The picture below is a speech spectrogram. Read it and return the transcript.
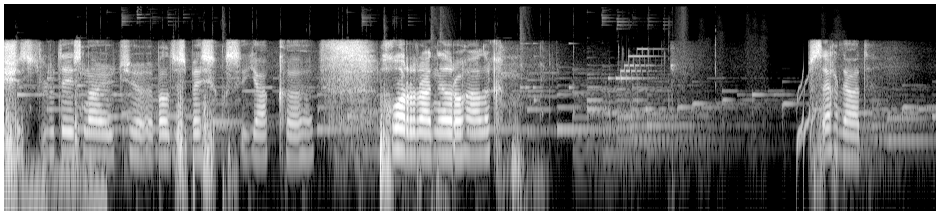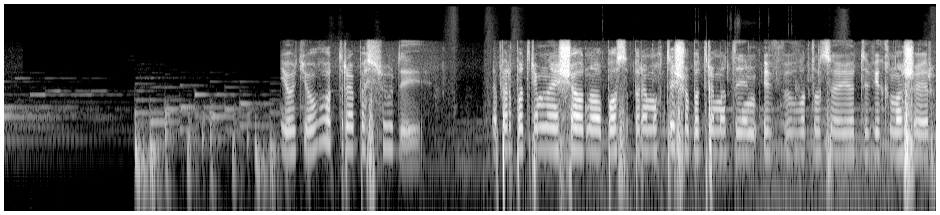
Більшість людей знають е, Baldur's Basics як е, хоррор, а не рогалик. Все гляд. І от його треба сюди. Тепер потрібно ще одного боса перемогти, щоб отримати м- в- от оце от вікно шир.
